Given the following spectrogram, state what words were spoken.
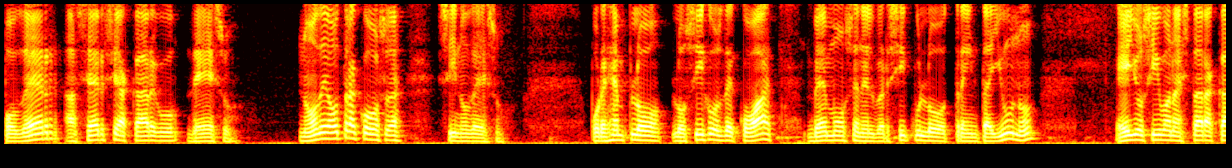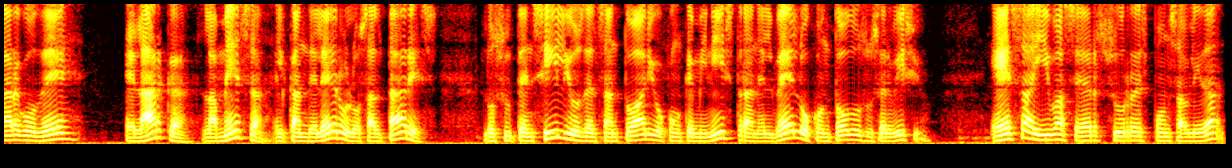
poder hacerse a cargo de eso, no de otra cosa, sino de eso. Por ejemplo, los hijos de Coat, vemos en el versículo 31, ellos iban a estar a cargo de el arca, la mesa, el candelero, los altares, los utensilios del santuario con que ministran, el velo con todo su servicio. Esa iba a ser su responsabilidad.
